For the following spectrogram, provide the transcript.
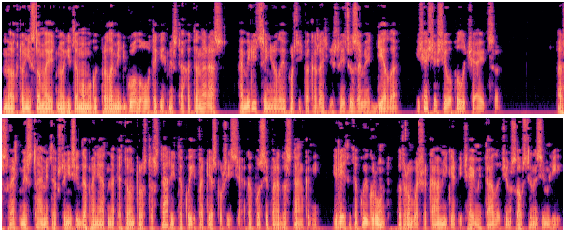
Ну кто не сломает ноги, тому могут проломить голову, в таких местах это на раз, А милиция, не желая портить показатели, старается замять дело, и чаще всего получается. Асфальт местами, так что не всегда понятно, это он просто старый такой и потрескавшийся, как после парада с танками, или это такой грунт, в котором больше камня, кирпича и металла, чем, собственно, земли.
